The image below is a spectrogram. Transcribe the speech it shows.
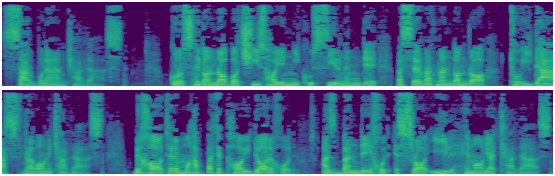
سربلند کرده است. گرسنگان را با چیزهای نیکو سیر نموده و ثروتمندان را توهی دست روانه کرده است. به خاطر محبت پایدار خود از بنده خود اسرائیل حمایت کرده است.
